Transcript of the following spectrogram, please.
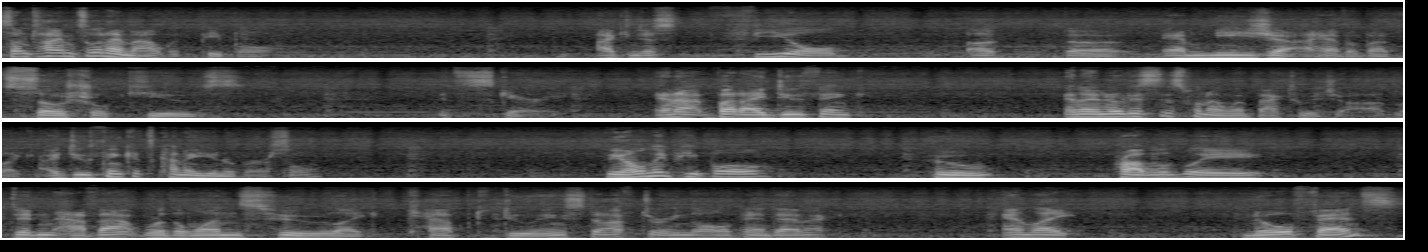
Sometimes when I'm out with people, I can just feel uh, the amnesia I have about social cues. It's scary, and I, but I do think, and I noticed this when I went back to a job. Like I do think it's kind of universal. The only people who probably didn't have that were the ones who like kept doing stuff during the whole pandemic. And like, no offense,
